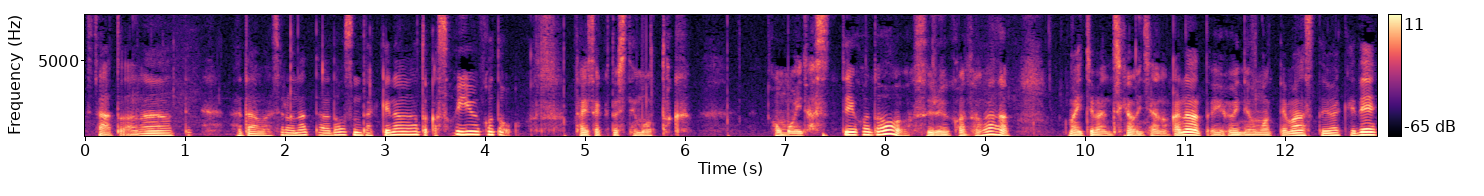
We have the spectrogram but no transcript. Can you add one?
スタートだなって。頭真っ白になったらどうすんだっけなとかそういうことを対策として持っとく。思い出すっていうことをすることがまあ一番近道なのかなというふうに思ってます。というわけで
